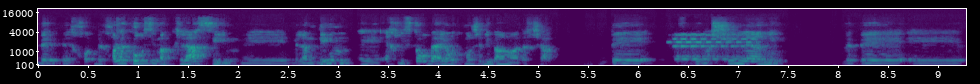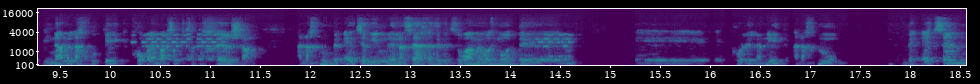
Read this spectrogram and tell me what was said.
בכל, בכל הקורסים הקלאסיים, מלמדים איך לפתור בעיות כמו שדיברנו עד עכשיו. ב machine learning ובבינה מלאכותית קורה משהו קצת אחר שם. אנחנו בעצם, אם ננסח את זה בצורה מאוד מאוד כוללנית, אנחנו בעצם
